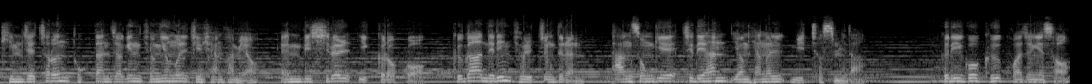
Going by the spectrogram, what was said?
김재철은 독단적인 경영을 지향하며 MBC를 이끌었고 그가 내린 결정들은 방송계에 지대한 영향을 미쳤습니다. 그리고 그 과정에서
